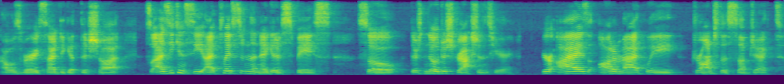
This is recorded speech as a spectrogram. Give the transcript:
I was very excited to get this shot. So as you can see, I placed it in the negative space, so there's no distractions here. Your eyes automatically drawn to the subject,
